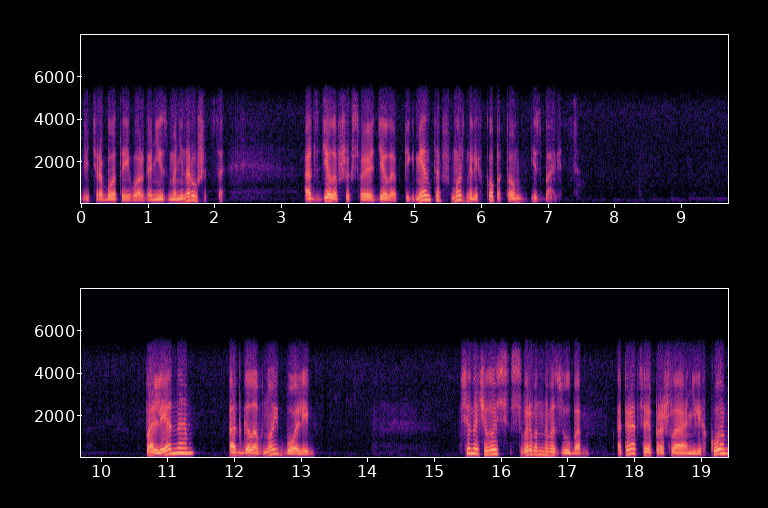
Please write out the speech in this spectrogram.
ведь работа его организма не нарушится. От сделавших свое дело пигментов можно легко потом избавиться. Полено от головной боли. Все началось с вырванного зуба. Операция прошла нелегко,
